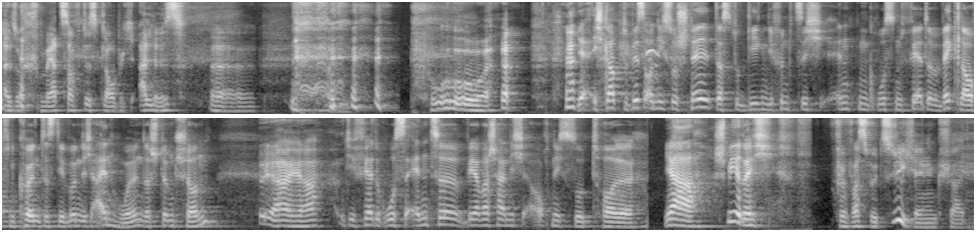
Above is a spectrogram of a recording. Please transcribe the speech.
also schmerzhaft ist, glaube ich, alles. Äh, ähm, puh. Ja, ich glaube, du bist auch nicht so schnell, dass du gegen die 50 entengroßen Pferde weglaufen könntest. Die würden dich einholen, das stimmt schon. Ja, ja. Die pferdegroße Ente wäre wahrscheinlich auch nicht so toll. Ja, schwierig. Für was würdest du dich denn entscheiden?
